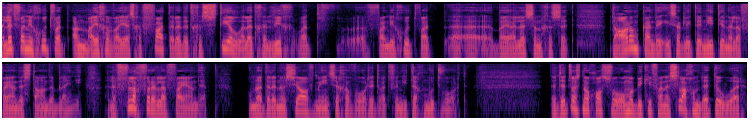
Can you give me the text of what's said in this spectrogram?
Hulle het van die goed wat aan my gewy is gevat, hulle het dit gesteel, hulle het gelieg wat van die goed wat uh, uh, by hulle sin gesit. Daarom kan die Israeliete nie teen hulle vyande staande bly nie. Hulle vlug vir hulle vyande omdat hulle nou self mense geword het wat vernietig moet word. Nou dit was nogals vir hom 'n bietjie van 'n slag om dit te hoor.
